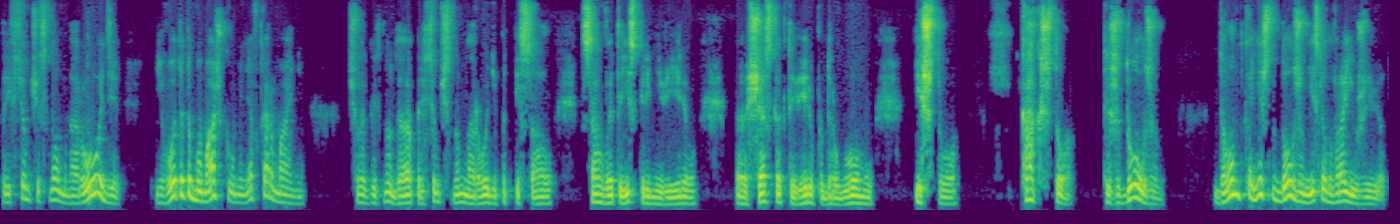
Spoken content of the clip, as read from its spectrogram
при всем честном народе, и вот эта бумажка у меня в кармане. Человек говорит, ну да, при всем честном народе подписал, сам в это искренне верил, сейчас э, как-то верю по-другому. И что? Как что? Ты же должен. Да он, конечно, должен, если он в раю живет.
